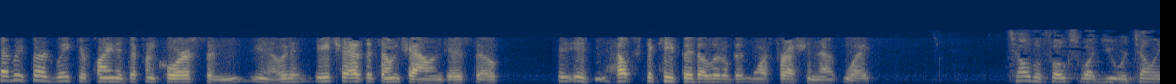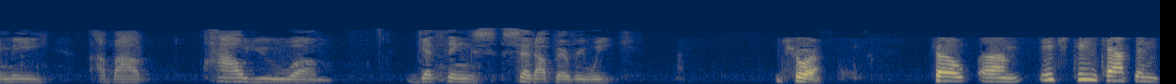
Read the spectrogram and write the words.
every third week you're playing a different course, and you know, it, each has its own challenges. So, it, it helps to keep it a little bit more fresh in that way. Tell the folks what you were telling me about how you um, get things set up every week. Sure. So um, each team captain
